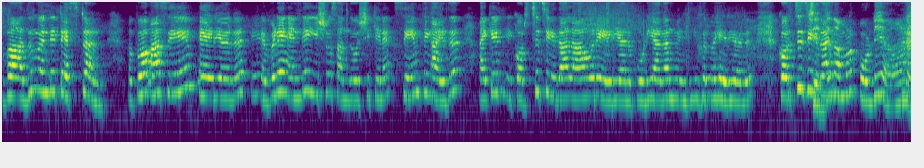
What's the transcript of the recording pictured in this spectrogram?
അപ്പൊ അതും എന്റെ ടെസ്റ്റാണ് അപ്പോൾ ആ സെയിം ഏരിയയിൽ എവിടെ എന്റെ ഈശോ സന്തോഷിക്കുന്ന സെയിം തിങ് ആയത് ഐ കൻ കുറച്ച് ചെയ്താൽ ആ ഒരു ഏരിയയിൽ പൊടിയാകാൻ വേണ്ടി ഒരു ഏരിയയിൽ കുറച്ച് ചെയ്താൽ നമ്മൾ പൊടിയാണ്.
